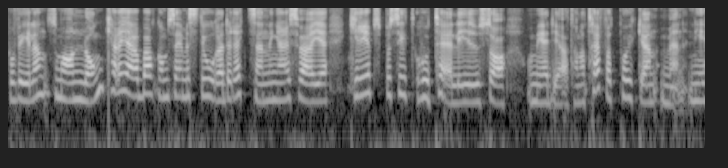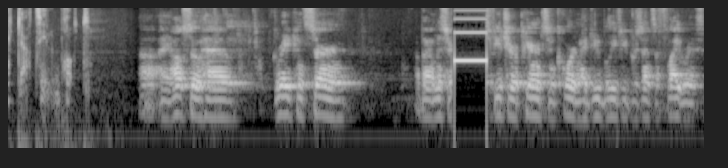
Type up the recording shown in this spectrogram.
Profilen, som har en lång karriär bakom sig med stora direktsändningar i Sverige, greps på sitt hotell i USA och medger att han har träffat pojken men nekar till brott. Uh, I also have great concern about Mr. future appearance in court and I do believe he presents a flight risk.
